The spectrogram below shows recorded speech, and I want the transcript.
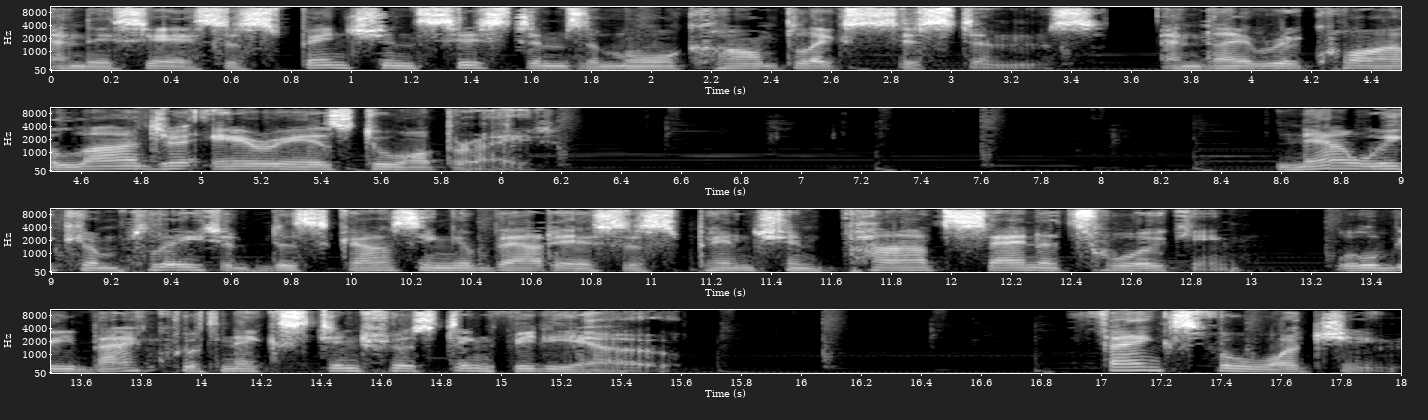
And this air suspension systems are more complex systems, and they require larger areas to operate. Now we completed discussing about air suspension parts and its working. We'll be back with next interesting video. Thanks for watching.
